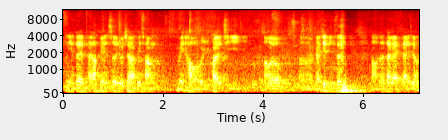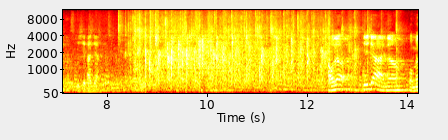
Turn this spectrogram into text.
四年，在台大科研社留下非常美好和愉快的记忆。然后呃，感谢评审。好，那大概大概这样，谢谢大家。好的，接下来呢，我们。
